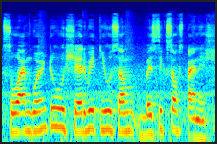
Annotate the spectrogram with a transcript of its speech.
so I'm going to share with you some basics of Spanish.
